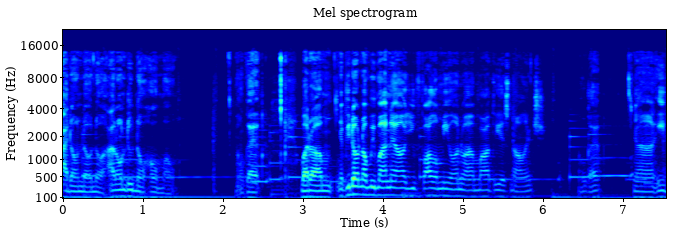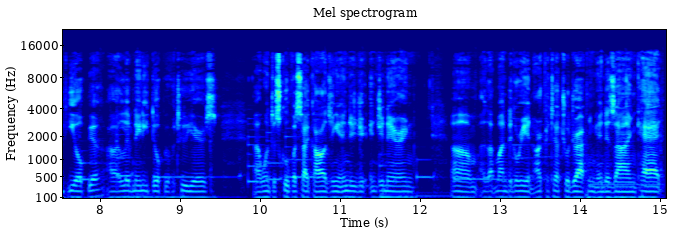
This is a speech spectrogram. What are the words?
I don't know no. I don't do no homo. Okay, but um, if you don't know me by now, you follow me on uh, Marthia's Knowledge. Okay, uh, Ethiopia. I lived in Ethiopia for two years. I went to school for psychology and engineering. Um, I got my degree in architectural drafting and design, CAD,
